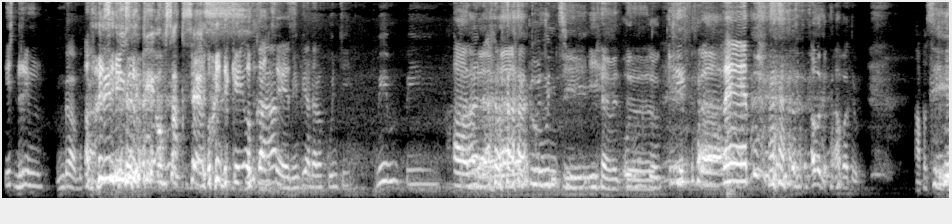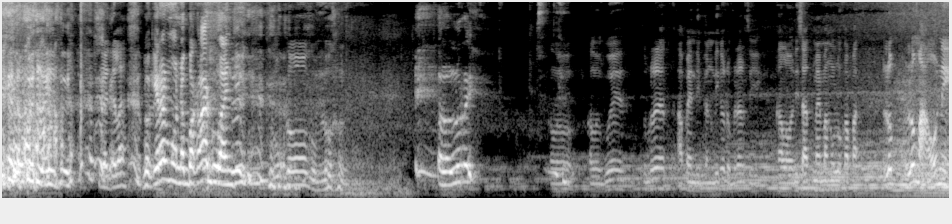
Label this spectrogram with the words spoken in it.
is dream Enggak, bukan. apa sih the key of success oh, the key of Bukan. success Mimpi adalah kunci. Mimpi ada kunci iya betul untuk kita. red Apa tuh? Apa tuh? Apa sih? ya itu. Gak jelas. Gua kira mau nebak lagu anjing. Goblok, goblok. kalau lu Rey Kalau kalau gue sebenarnya apa yang dibilang Dika udah benar sih. Kalau di saat memang lu kapan lu lu mau nih,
